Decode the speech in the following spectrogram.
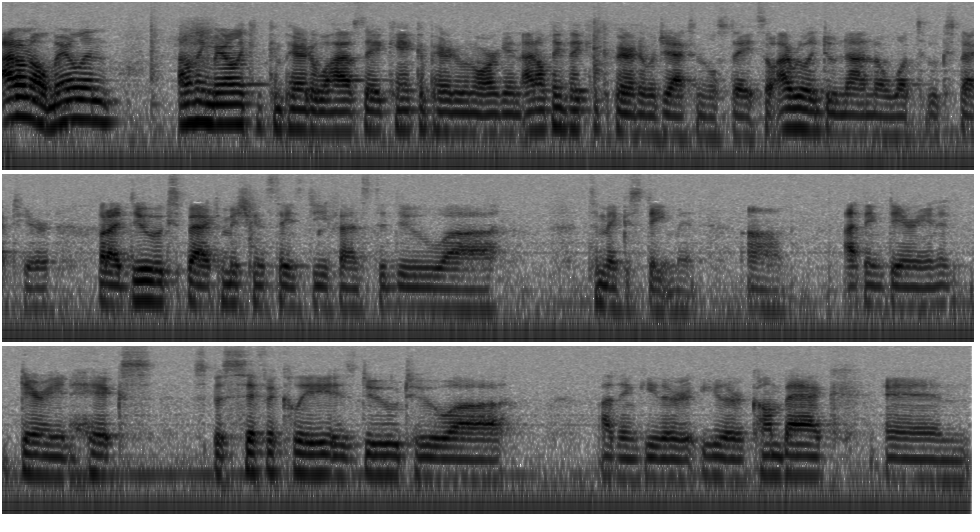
I don't know, Maryland. I don't think Maryland can compare to Ohio State. Can't compare to an Oregon. I don't think they can compare to a Jacksonville State. So I really do not know what to expect here. But I do expect Michigan State's defense to do uh, to make a statement. Um, I think Darian Darian Hicks specifically is due to uh, I think either either come back and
